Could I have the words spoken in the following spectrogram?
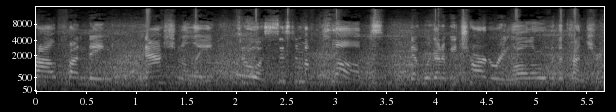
crowdfunding nationally through a system of clubs that we're going to be chartering all over the country.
